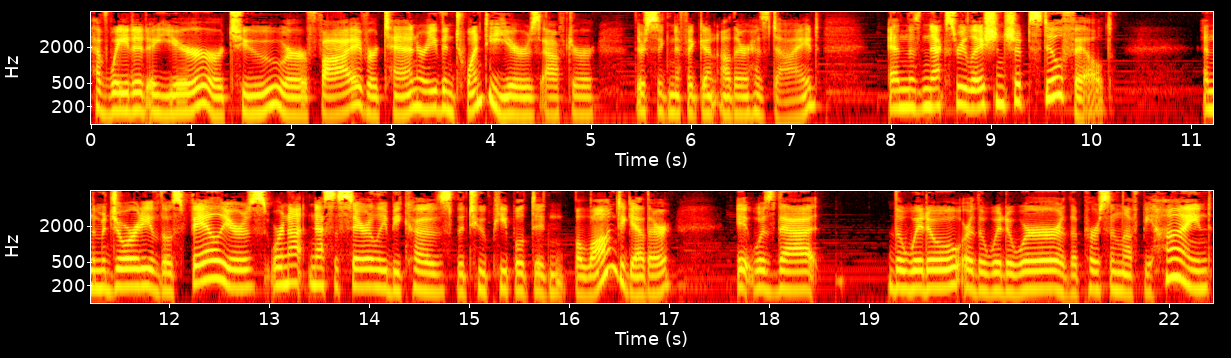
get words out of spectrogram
have waited a year or two or five or 10 or even 20 years after their significant other has died, and the next relationship still failed. And the majority of those failures were not necessarily because the two people didn't belong together it was that the widow or the widower or the person left behind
